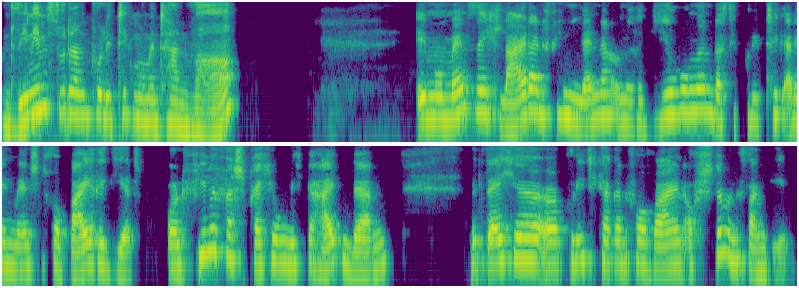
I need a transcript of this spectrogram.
Und wie nimmst du dann Politik momentan wahr? Im Moment sehe ich leider in vielen Ländern und Regierungen, dass die Politik an den Menschen vorbei regiert und viele Versprechungen nicht gehalten werden, mit welche äh, Politikerinnen vor Wahlen auf Stimmenfang gehen.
